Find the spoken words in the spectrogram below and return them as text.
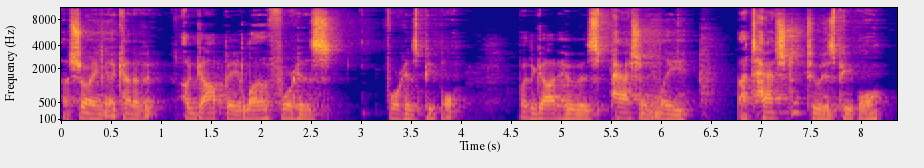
uh, showing a kind of agape love for his for his people, but a God who is passionately attached to his people,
